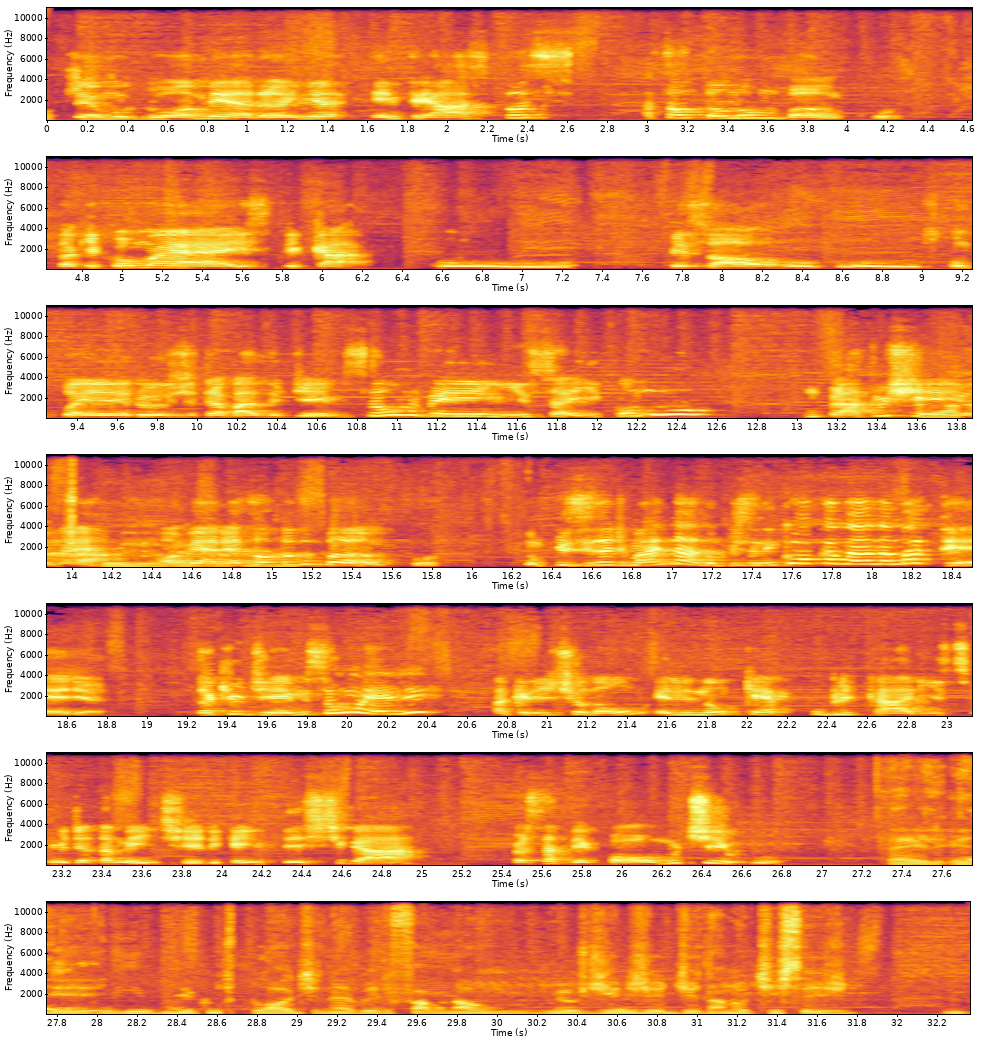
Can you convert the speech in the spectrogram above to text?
Okay. Temos o Homem-Aranha, entre aspas, assaltando um banco. Só que como é explicar o pessoal, o, os companheiros de trabalho do Jameson veem isso aí como um prato cheio, né? Homem-Aranha assaltando banco. Não precisa de mais nada, não precisa nem colocar nada na matéria. Só que o Jameson, ele, acredite ou não, ele não quer publicar isso imediatamente. Ele quer investigar para saber qual o motivo. É, ele, ele, ele, meio que explode, né? Ele fala, não, meus dias de, de dar notícias,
